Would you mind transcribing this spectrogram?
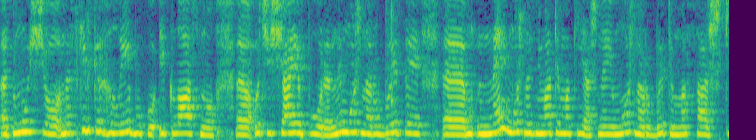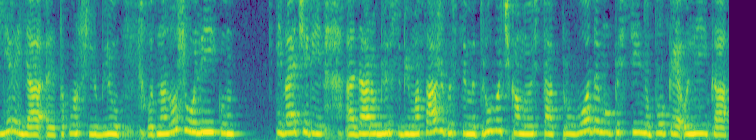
Е, Тому що наскільки глибоко і класно очищає пори, не можна робити нею можна знімати макіяж, нею можна робити масаж шкіри. Я також люблю от наношу олійку. І ввечері е, да, роблю собі масажик ось цими трубочками, ось так проводимо постійно, поки олійка,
